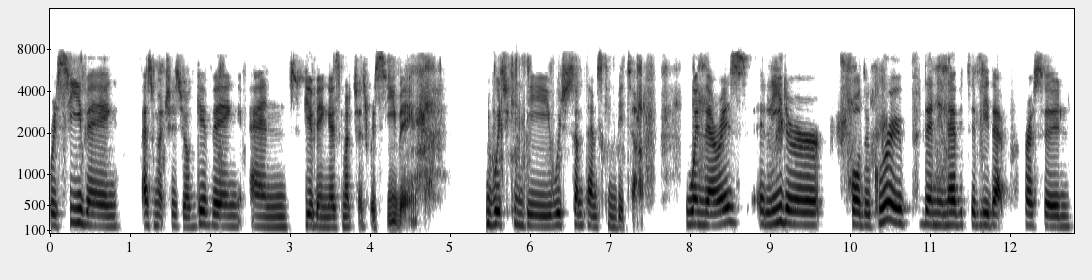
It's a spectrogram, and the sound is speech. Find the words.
receiving as much as you're giving and giving as much as receiving which can be which sometimes can be tough? When there is a leader for the group then inevitably that person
